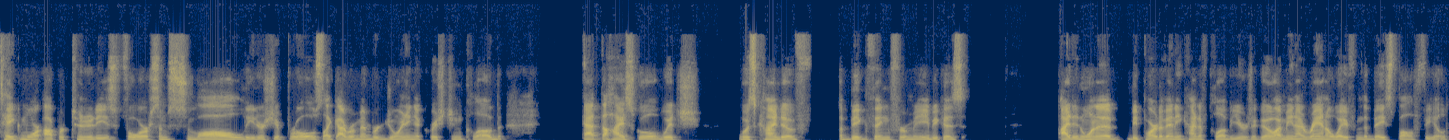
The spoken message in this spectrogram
take more opportunities for some small leadership roles. Like, I remember joining a Christian club at the high school, which was kind of a big thing for me because I didn't want to be part of any kind of club years ago. I mean, I ran away from the baseball field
